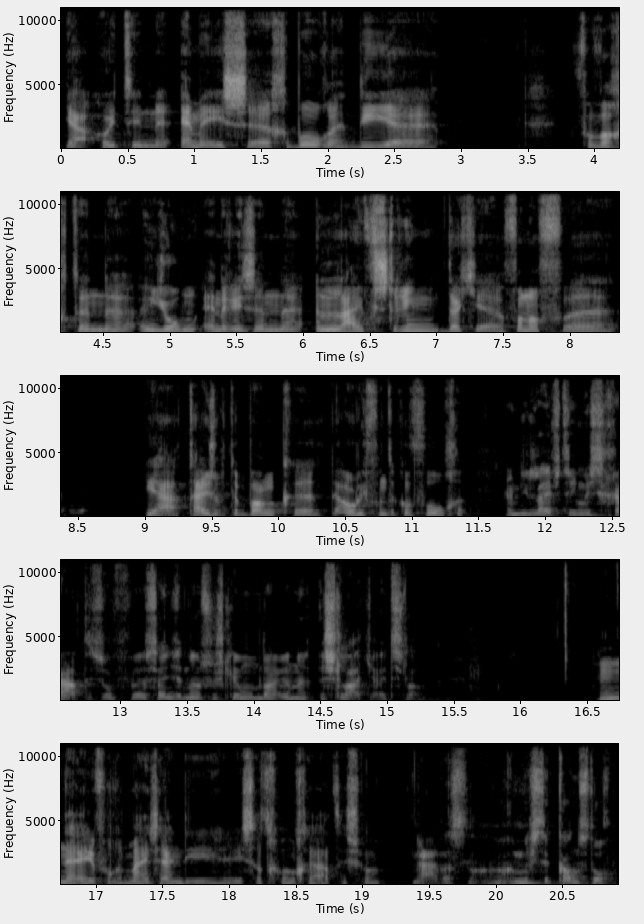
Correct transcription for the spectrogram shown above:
ja, ooit in eh, Emmen is eh, geboren. Die eh, verwacht een, eh, een jong. En er is een, eh, een livestream dat je vanaf eh, ja, thuis op de bank de olifanten kan volgen. En die livestream is gratis. Of zijn ze nou zo slim om daar een, een slaatje uit te slaan? Nee, volgens mij zijn die, is dat gewoon gratis hoor. Nou, dat is een gemiste kans, toch?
